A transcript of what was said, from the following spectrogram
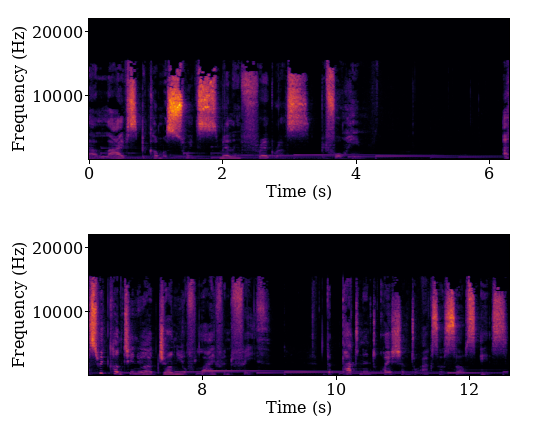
our lives become a sweet smelling fragrance before Him. As we continue our journey of life and faith, the pertinent question to ask ourselves is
